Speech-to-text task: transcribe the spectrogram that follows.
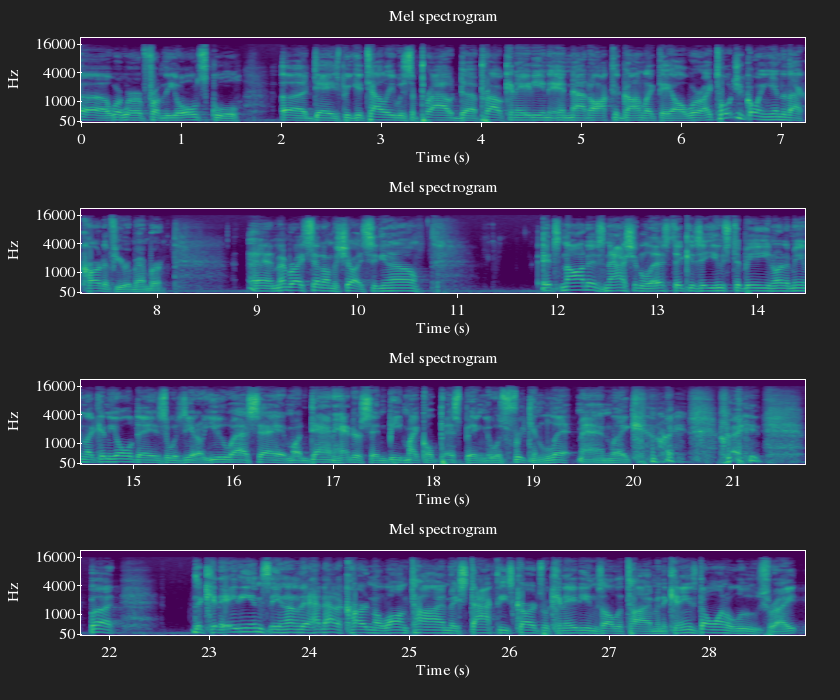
were from the old school uh, days. But you could tell he was a proud, uh, proud Canadian in that octagon, like they all were. I told you going into that card, if you remember. And remember, I said on the show, I said, you know, it's not as nationalistic as it used to be. You know what I mean? Like in the old days, it was you know USA, and when Dan Henderson beat Michael Bisping, it was freaking lit, man. Like, right? But the Canadians, you know, they hadn't had a card in a long time. They stack these cards with Canadians all the time, and the Canadians don't want to lose, right?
